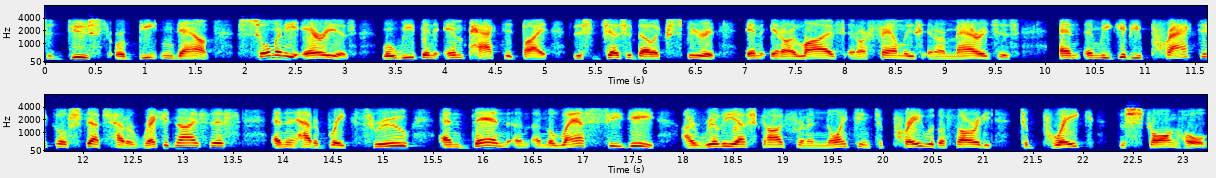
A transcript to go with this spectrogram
seduced or beaten down. So many areas where we've been impacted by this Jezebelic spirit in, in our lives, in our families, in our marriages and, and we give you practical steps how to recognize this and then how to break through. And then on, on, the last CD, I really ask God for an anointing to pray with authority to break the stronghold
